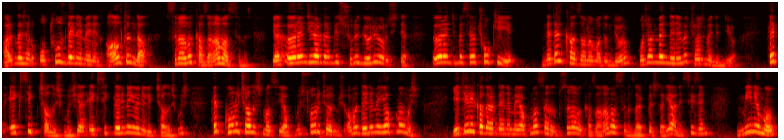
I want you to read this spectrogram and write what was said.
Arkadaşlar 30 denemenin altında sınavı kazanamazsınız. Yani öğrencilerden biz şunu görüyoruz işte. Öğrenci mesela çok iyi. Neden kazanamadın diyorum. Hocam ben deneme çözmedim diyor. Hep eksik çalışmış. Yani eksiklerine yönelik çalışmış. Hep konu çalışması yapmış. Soru çözmüş ama deneme yapmamış. Yeteri kadar deneme yapmazsanız bu sınavı kazanamazsınız arkadaşlar. Yani sizin minimum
